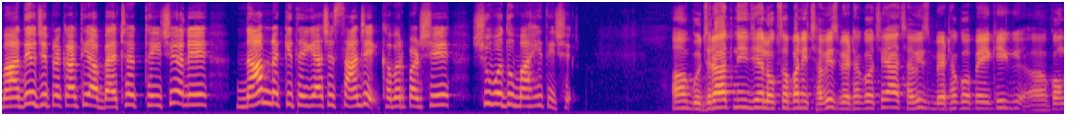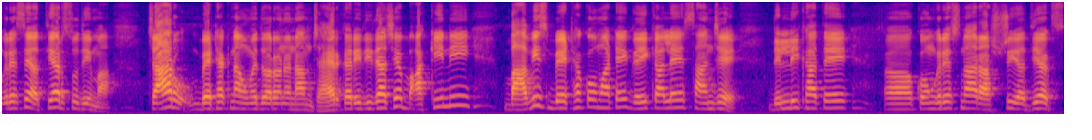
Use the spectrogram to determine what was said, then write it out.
મહાદેવ જે પ્રકારથી આ બેઠક થઈ છે અને નામ નક્કી થઈ ગયા છે, સાંજે ખબર પડશે શું વધુ માહિતી છે. ગુજરાતની જે લોકસભાની છવ્વીસ બેઠકો છે, આ છવ્વીસ બેઠકો પૈકી કોંગ્રેસે અત્યાર સુધીમાં ચાર બેઠકના ઉમેદવારોના નામ જાહેર કરી દીધા છે. બાકીની બાવીસ બેઠકો માટે ગઈકાલે સાંજે દિલ્હી ખાતે કોંગ્રેસના રાષ્ટ્રીય અધ્યક્ષ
